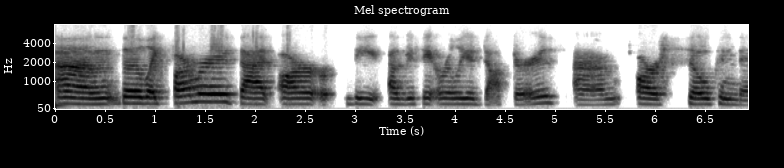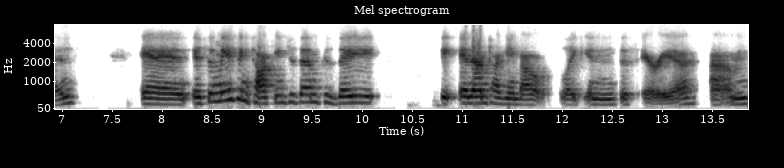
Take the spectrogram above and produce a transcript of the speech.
Um, the like farmers that are the as we say early adopters um, are so convinced. And it's amazing talking to them because they and i'm talking about like in this area um,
